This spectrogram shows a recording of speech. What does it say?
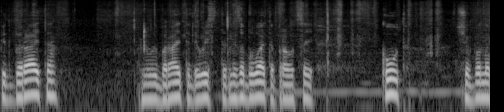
підбирайте, вибирайте, дивіться, не забувайте про оцей кут, щоб воно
